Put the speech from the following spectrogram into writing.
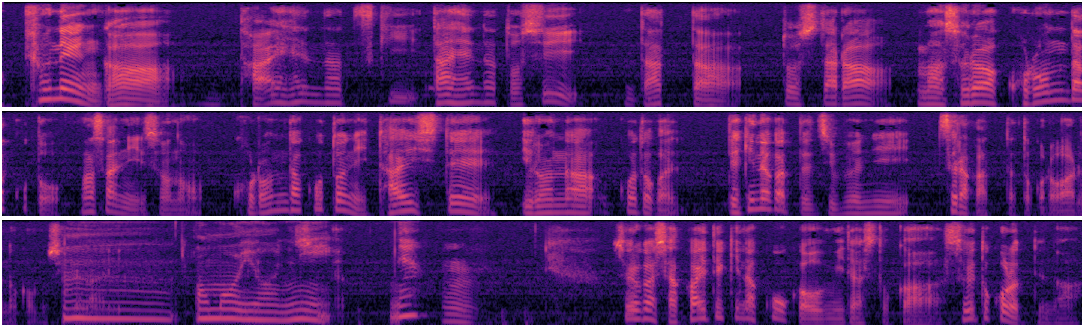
ー去年が大変な月、大変な年だったとしたら、まあそれは転んだこと、まさにその転んだことに対していろんなことができなかった自分に辛かったところはあるのかもしうれない。ん思うようにねうん。それが社会的な効果を生み出すとか、そういうところっていうのは、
